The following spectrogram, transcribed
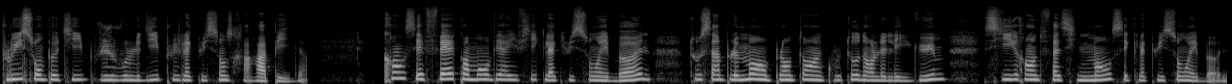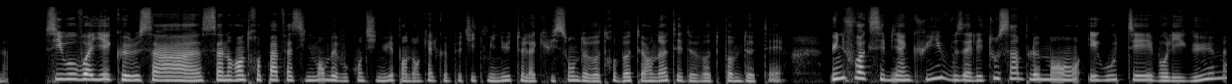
Plus sont petits, plus je vous le dis, plus la cuisson sera rapide. Quand c'est fait, comment on vérifie que la cuisson est bonne? Tout simplement en plantant un couteau dans les légumes. S'il rentre facilement, c'est que la cuisson est bonne. Si vous voyez que ça, ça ne rentre pas facilement, mais vous continuez pendant quelques petites minutes la cuisson de votre butternut et de votre pomme de terre. Une fois que c'est bien cuit, vous allez tout simplement égoutter vos légumes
